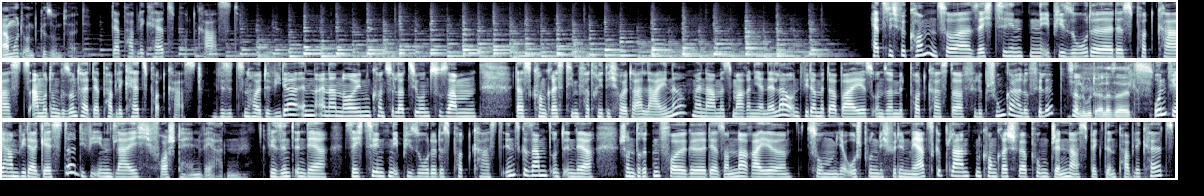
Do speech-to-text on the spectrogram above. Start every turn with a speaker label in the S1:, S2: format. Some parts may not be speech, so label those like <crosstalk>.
S1: Armut und Gesundheit.
S2: Der Public Health Podcast. Herzlich willkommen zur 16. Episode des Podcasts Armut und Gesundheit, der Public Health Podcast. Wir sitzen heute wieder in einer neuen Konstellation zusammen. Das Kongressteam vertrete ich heute alleine. Mein Name ist Maren Janella und wieder mit dabei ist unser Mitpodcaster Philipp Schunke. Hallo Philipp.
S1: Salut allerseits.
S2: Und wir haben wieder Gäste, die wir Ihnen gleich vorstellen werden. Wir sind in der 16. Episode des Podcasts insgesamt und in der schon dritten Folge der Sonderreihe zum ja ursprünglich für den März geplanten Kongressschwerpunkt Gender-Aspekte in Public Health.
